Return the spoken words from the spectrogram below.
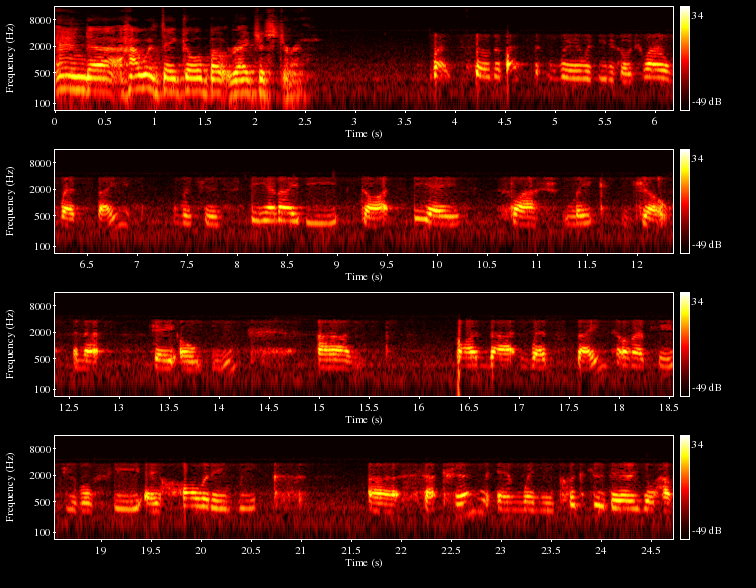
And uh, how would they go about registering? Right. So the best way would be to go to our website, which is cnib.ca slash Lake Joe, and that's J O E. Um, on that website, on our page, you will see a holiday weeks uh, section, and when you click through there, you'll have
